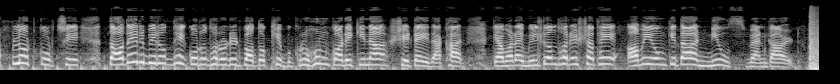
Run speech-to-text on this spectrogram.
আপলোড করছে, তাদের বিরুদ্ধে কোনো ধরনের পদক্ষেপ গ্রহণ করে কিনা সেটাই দেখার। ক্যামেরায় মিল্টন ধরের সাথে আমি অঙ্কিতা, নিউজ ভ্যানগার্ড।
